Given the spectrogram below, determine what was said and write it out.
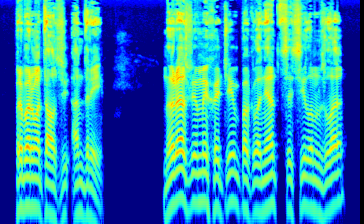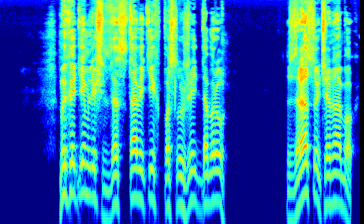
— пробормотал Андрей. Но разве мы хотим поклоняться силам зла? Мы хотим лишь заставить их послужить добру. Здравствуй, Чернобог.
